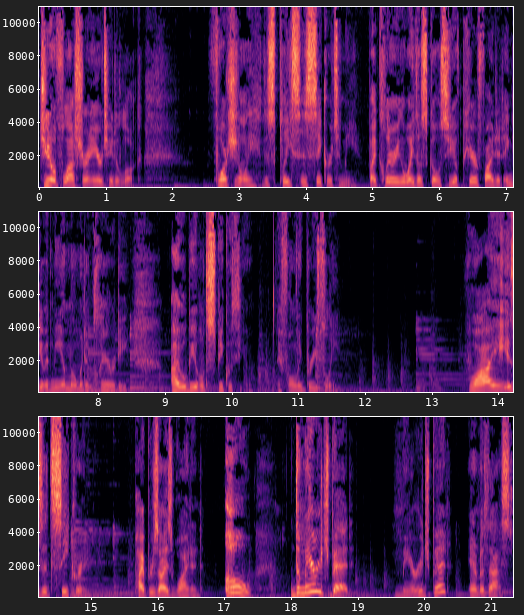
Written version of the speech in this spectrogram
Juno flashed her an irritated look. Fortunately, this place is sacred to me. By clearing away those ghosts, you have purified it and given me a moment of clarity. I will be able to speak with you, if only briefly. Why is it sacred? Piper's eyes widened. Oh, the marriage bed! Marriage bed? Annabeth asked.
